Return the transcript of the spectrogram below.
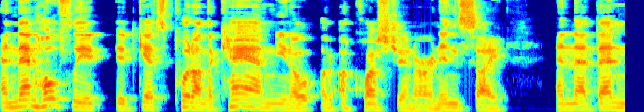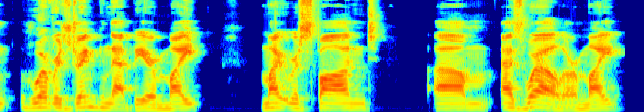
and then hopefully it, it gets put on the can. You know, a, a, question or an insight, and that then whoever's drinking that beer might might respond um, as well, or might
